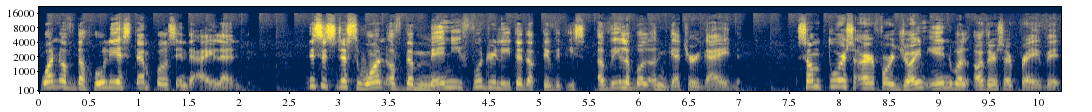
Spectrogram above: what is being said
one of the holiest temples in the island. This is just one of the many food-related activities available on GetYourGuide. Some tours are for join-in while others are private.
